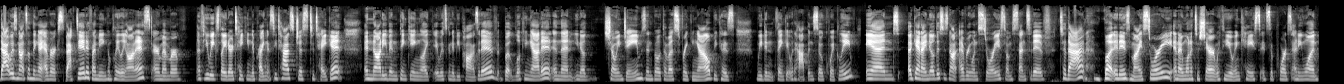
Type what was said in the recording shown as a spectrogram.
that was not something I ever expected, if I'm being completely honest. I remember a few weeks later taking the pregnancy test just to take it and not even thinking like it was going to be positive, but looking at it and then, you know, showing James and both of us freaking out because we didn't think it would happen so quickly. And again, I know this is not everyone's story, so I'm sensitive to that, but it is my story and I wanted to share it with you in case it supports anyone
